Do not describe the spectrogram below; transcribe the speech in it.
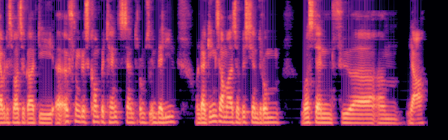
Glaube, das war sogar die Eröffnung des Kompetenzzentrums in Berlin. Und da ging es auch mal so ein bisschen drum, was denn für ähm, ja,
